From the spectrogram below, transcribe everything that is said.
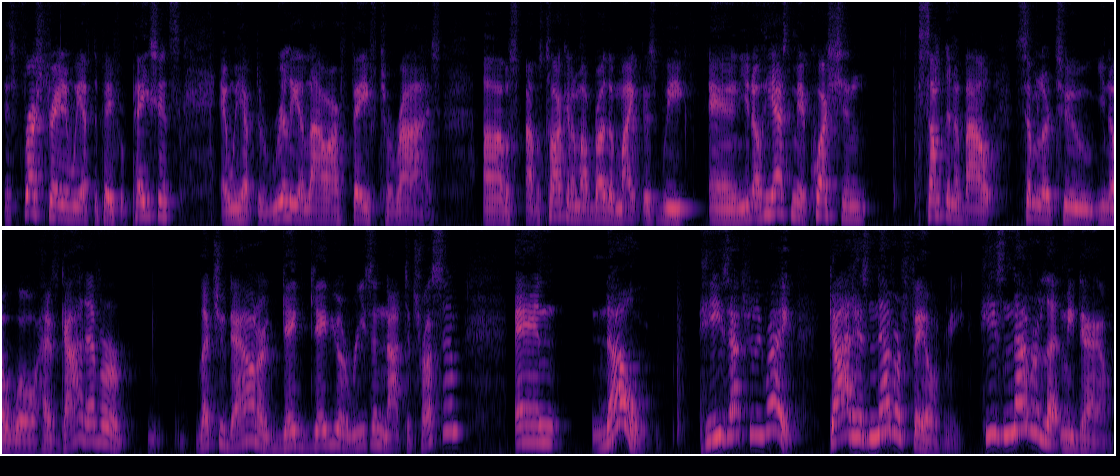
it's frustrating. We have to pay for patience and we have to really allow our faith to rise. Uh, I, was, I was talking to my brother Mike this week, and you know, he asked me a question, something about similar to, you know, well, has God ever let you down or gave gave you a reason not to trust him? And no, he's absolutely right. God has never failed me. He's never let me down.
